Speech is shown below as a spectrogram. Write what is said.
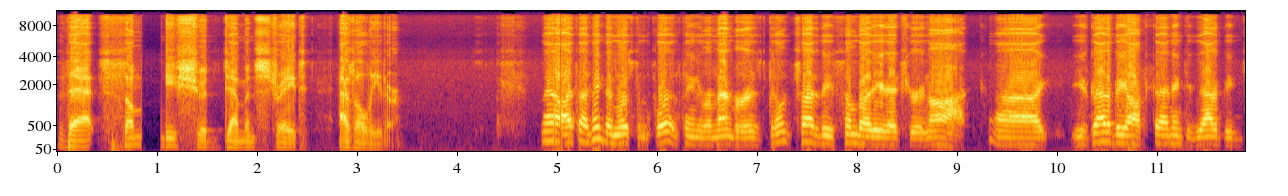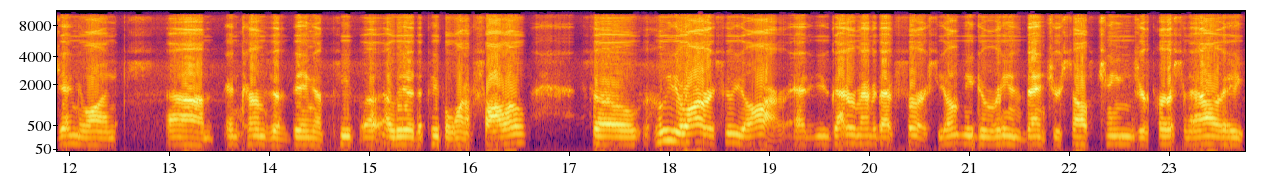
that somebody should demonstrate as a leader? Well, I, th- I think the most important thing to remember is don't try to be somebody that you're not. Uh, you've got to be authentic. You've got to be genuine um, in terms of being a, peop- a leader that people want to follow. So who you are is who you are, and you've got to remember that first. You don't need to reinvent yourself, change your personality,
